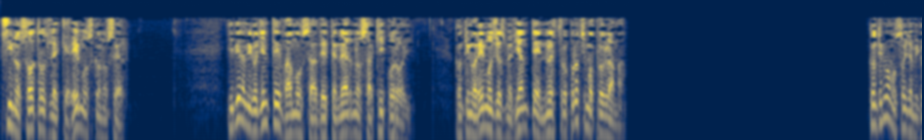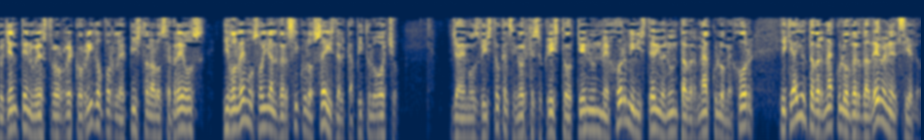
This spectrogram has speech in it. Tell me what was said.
si nosotros le queremos conocer. Y bien, amigo oyente, vamos a detenernos aquí por hoy. Continuaremos Dios mediante en nuestro próximo programa. Continuamos hoy, amigo oyente, nuestro recorrido por la epístola a los Hebreos y volvemos hoy al versículo seis del capítulo ocho. Ya hemos visto que el Señor Jesucristo tiene un mejor ministerio en un tabernáculo mejor y que hay un tabernáculo verdadero en el cielo.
